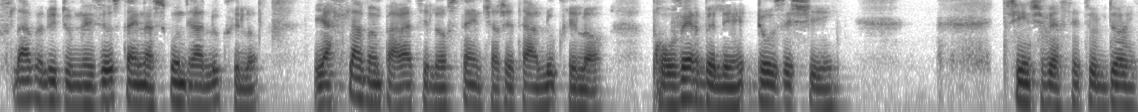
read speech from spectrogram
Slavă lui Dumnezeu stă în ascunderea lucrurilor, iar slavă împăraților stă în cercetarea lucrurilor. Proverbele 25, versetul 2.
